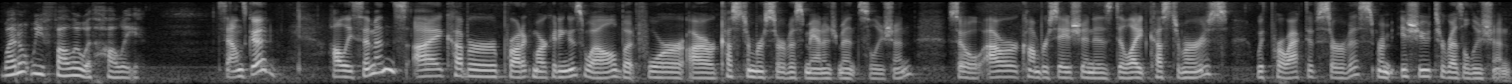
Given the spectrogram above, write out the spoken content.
Why don't we follow with Holly? Sounds good. Holly Simmons. I cover product marketing as well, but for our customer service management solution. So our conversation is delight customers with proactive service from issue to resolution.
